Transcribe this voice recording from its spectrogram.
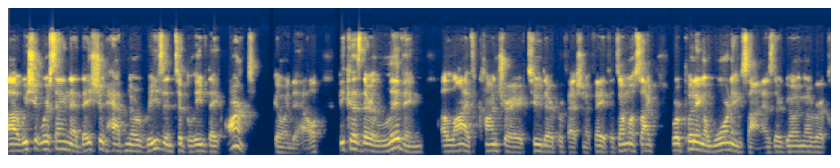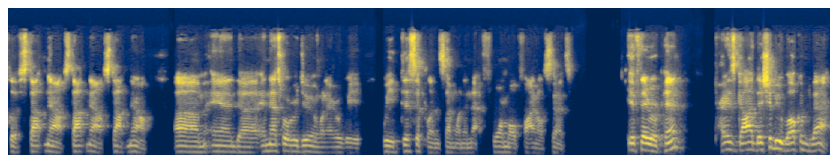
Uh, we should, we're saying that they should have no reason to believe they aren't going to hell because they're living a life contrary to their profession of faith. It's almost like we're putting a warning sign as they're going over a cliff. Stop now! Stop now! Stop now! Um, and uh, and that's what we're doing whenever we we discipline someone in that formal final sense. If they repent, praise God, they should be welcomed back.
